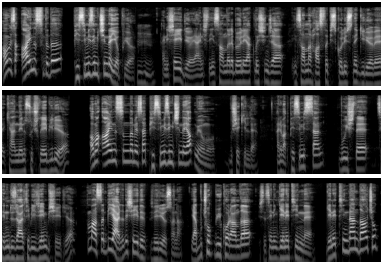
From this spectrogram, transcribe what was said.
Ama mesela aynısını da pesimizm için de yapıyor. Hı hı. Hani şey diyor yani işte insanlara böyle yaklaşınca insanlar hasta psikolojisine giriyor ve kendilerini suçlayabiliyor. Ama aynısını da mesela pesimizm için de yapmıyor mu bu şekilde? Hani bak pesimistsen bu işte senin düzeltebileceğin bir şey diyor. Ama aslında bir yerde de şeyi de veriyor sana. Ya bu çok büyük oranda işte senin genetiğinle, genetiğinden daha çok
